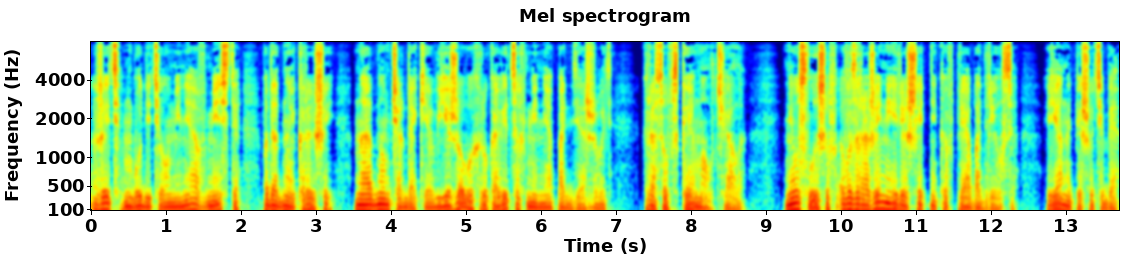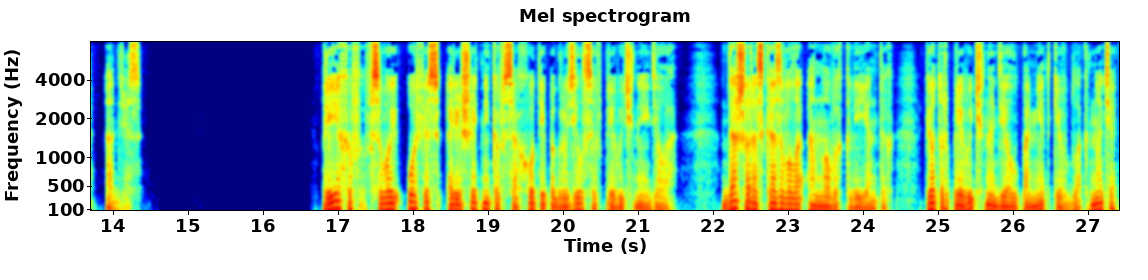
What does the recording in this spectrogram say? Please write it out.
Жить будете у меня вместе, под одной крышей, на одном чердаке, в ежовых рукавицах меня поддерживать. Красовская молчала. Не услышав возражений, Решетников приободрился. «Я напишу тебе адрес». Приехав в свой офис, Решетников с охотой погрузился в привычные дела. Даша рассказывала о новых клиентах. Петр привычно делал пометки в блокноте,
